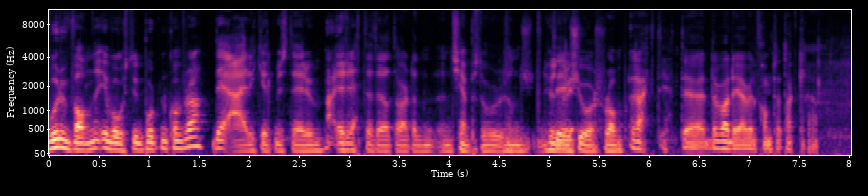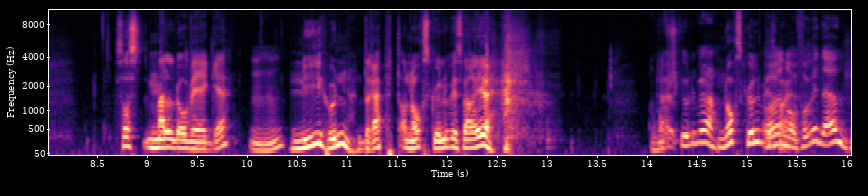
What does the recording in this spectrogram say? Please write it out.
Hvor vannet i Vågstudporten kom fra, det er ikke et mysterium. Rett etter at det har vært en, en kjempestor sånn 120-årsflom. Riktig, det, det var det jeg ville frem til, takk. Så s- melder da VG, -hmm. ny hund drept av norsk ulv i Sverige. Norsk ulv, ja. Norsk ulv i Sverige. Og nå får vi den.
